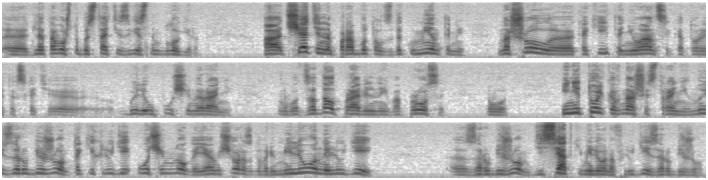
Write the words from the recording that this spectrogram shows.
э, для того, чтобы стать известным блогером, а тщательно поработал с документами, нашел э, какие-то нюансы, которые, так сказать, э, были упущены ранее. Вот, задал правильные вопросы. Вот. И не только в нашей стране, но и за рубежом. Таких людей очень много. Я вам еще раз говорю, миллионы людей э, за рубежом, десятки миллионов людей за рубежом.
